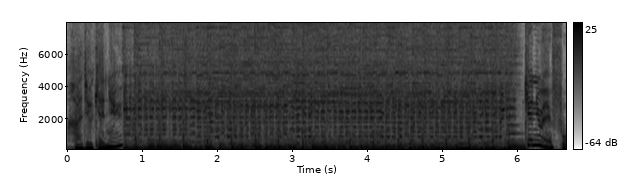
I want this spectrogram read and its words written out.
Radio Canu. Canu Info.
